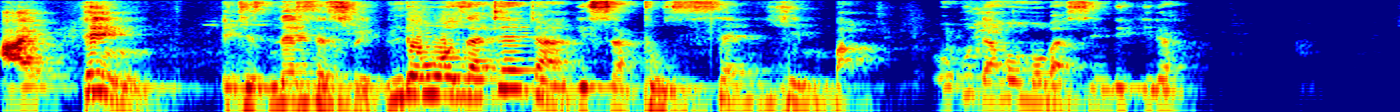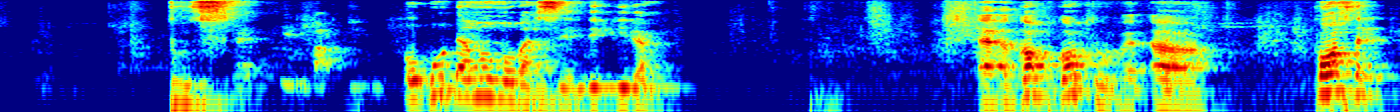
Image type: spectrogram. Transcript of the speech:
I think it is necessary. Ndowooza kyetaagisa to send him back. okuddamu omubasindikira To send Him back. Okuddamu omubasindikira uh, go, go to uh, Paul said,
